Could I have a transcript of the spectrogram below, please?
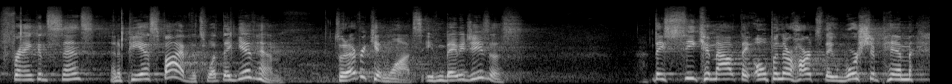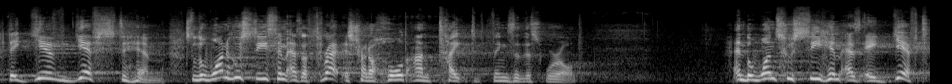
frankincense, and a PS5. That's what they give him. That's what every kid wants, even baby Jesus. They seek him out, they open their hearts, they worship him, they give gifts to him. So the one who sees him as a threat is trying to hold on tight to things of this world. And the ones who see him as a gift,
